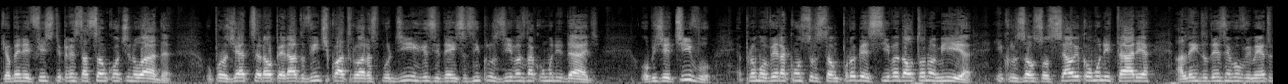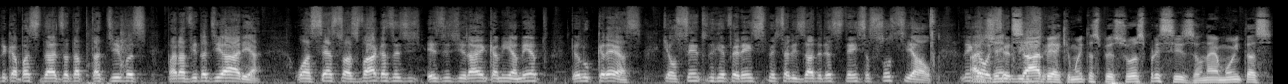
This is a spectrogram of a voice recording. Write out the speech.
que é o benefício de prestação continuada. O projeto será operado 24 horas por dia em residências inclusivas na comunidade. O objetivo é promover a construção progressiva da autonomia, inclusão social e comunitária, além do desenvolvimento de capacidades adaptativas para a vida diária. O acesso às vagas exigirá encaminhamento pelo CREAS, que é o Centro de Referência Especializado de Assistência Social. Legal a gente sabe é que muitas pessoas precisam, né? Muitas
